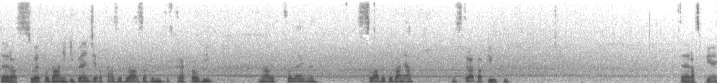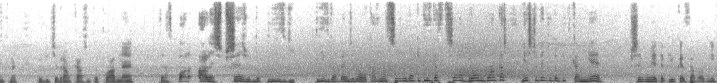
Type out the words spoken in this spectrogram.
teraz złe podanie i będzie okazja dla zawodników Krakowi. No ale kolejne słabe podania i strata piłki. Teraz piękne wybicie bramkarzy, dokładne. Teraz bal, ależ przerzut do Plizgi. Plizga będzie miał okazję na strzelenie bramki. Plizga strzela, broni bramkarz. Jeszcze będzie dobitka. Nie. Przyjmuje tę piłkę zawodnik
